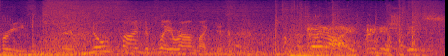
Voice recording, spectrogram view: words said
Freeze. There's no time to play around like this. Can I finish this.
